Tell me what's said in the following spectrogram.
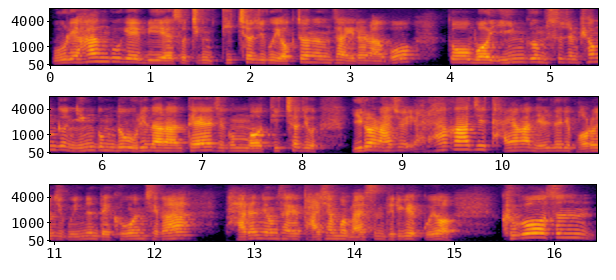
우리 한국에 비해서 지금 뒤처지고 역전 현상이 일어나고 또 뭐 임금 수준 평균 임금도 우리나라한테 지금 뭐 뒤처지고 이런 아주 여러 가지 다양한 일들이 벌어지고 있는데 그건 제가 다른 영상에서 다시 한번 말씀드리겠고요. 그것은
